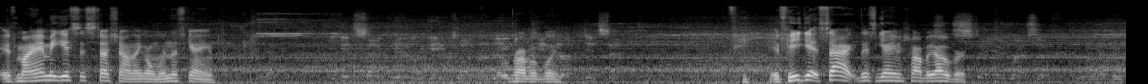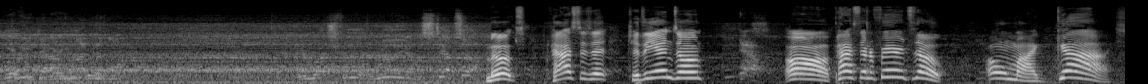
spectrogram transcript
If Miami gets this touchdown, they gonna win this game. Probably. If he gets sacked, this game's probably over. Mooks passes it to the end zone. Oh, pass interference though. Oh my gosh.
